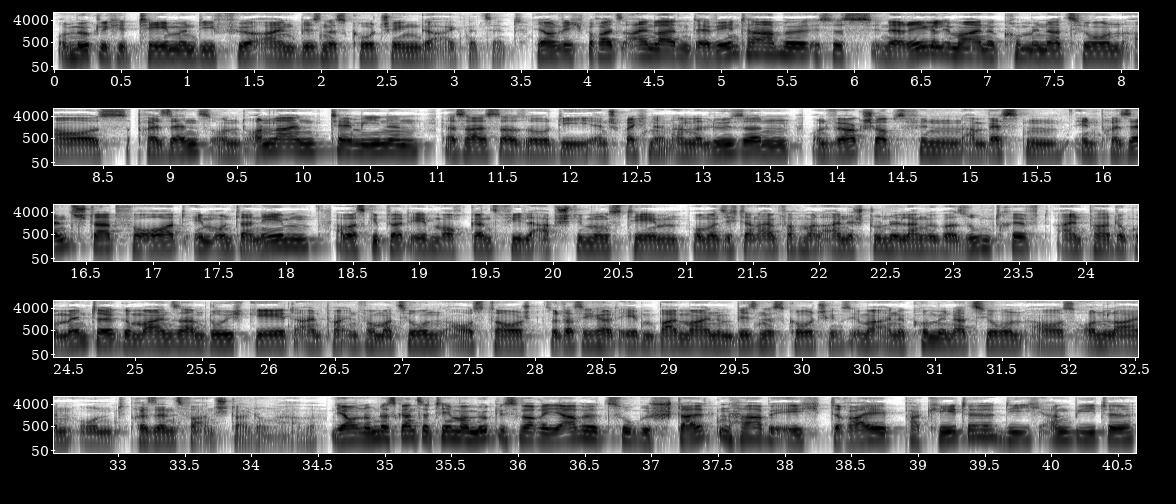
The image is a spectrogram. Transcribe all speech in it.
und mögliche Themen, die für ein Business Coaching geeignet sind. Ja, und wie ich bereits einleitend erwähnt habe, ist es in der Regel immer eine Kombination aus Präsenz- und Online-Terminen. Das heißt also, die entsprechenden Analysen und Workshops finden am besten in Präsenz statt, vor Ort im Unternehmen. Aber es gibt halt eben auch ganz viele Abstimmungsthemen, wo man sich dann einfach mal eine Stunde lang über Zoom trifft, ein paar Dokumente gemeinsam durchgeht, ein paar Informationen austauscht, sodass ich halt eben bei meinem Business Coachings immer eine Kombination aus Online- und Präsenzveranstaltungen habe. Ja, und um das ganze Thema möglichst variabel zu gestalten, habe ich drei Pakete, die ich anbiete.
